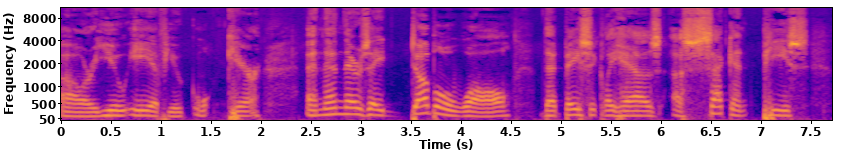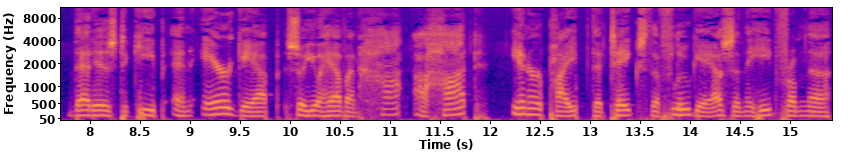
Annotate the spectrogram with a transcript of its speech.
uh, or UE if you care. And then there's a double wall that basically has a second piece that is to keep an air gap so you have a hot a hot inner pipe that takes the flue gas and the heat from the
